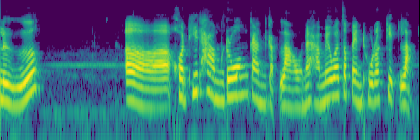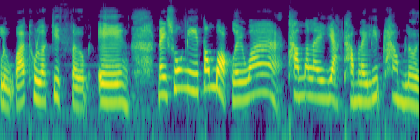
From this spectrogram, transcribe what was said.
หรือ คนที่ทำร่วมกันกับเรานะคะไม่ว่าจะเป็นธุรกิจหลักหรือว่าธุรกิจเสริมเอง ในช่วงนี้ต้องบอกเลยว่าทำอะไรอยากทำอะไรรีบทำเลย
